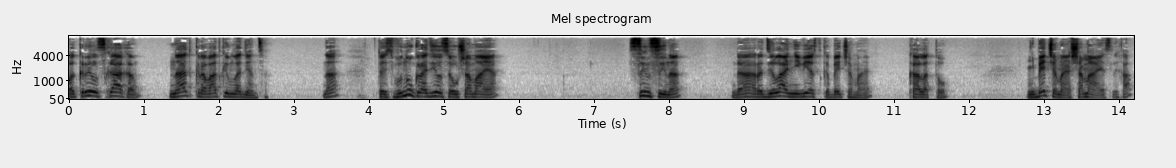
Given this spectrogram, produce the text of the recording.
Покрыл с хахом над кроваткой младенца. Да? То есть внук родился у Шамая, сын сына, да, родила невестка Бет Шамая, Калато. Не Бет Шамая, а Шамая, слыха.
